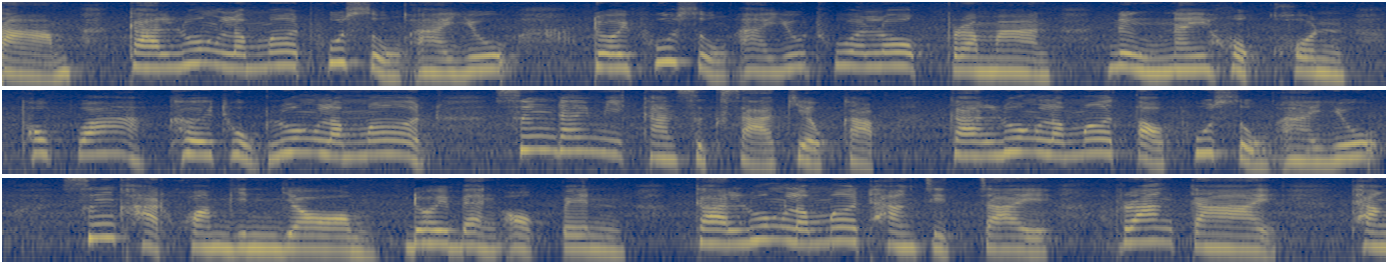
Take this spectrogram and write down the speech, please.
3. การล่วงละเมิดผู้สูงอายุ โดยผู้สูงอายุทั่วโลกประมาณ 1 ใน 6 คน พบว่าเคยถูกล่วงละเมิด ซึ่งได้มีการศึกษาเกี่ยวกับการล่วงละเมิดต่อผู้สูงอายุ ซึ่งขาดความยินยอม โดยแบ่งออกเป็น การล่วงละเมิดทางจิตใจ ร่างกาย ทาง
